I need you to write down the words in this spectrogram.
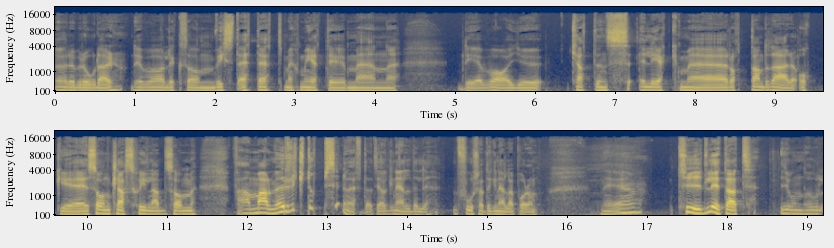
Örebro där. Det var liksom visst 1-1 med Schmeti, men det var ju kattens lek med råttan det där och eh, sån klasskillnad som... Fan, Malmö ryckt upp sig nu efter att jag gnällde, fortsatte gnälla på dem. Det är tydligt att Jon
